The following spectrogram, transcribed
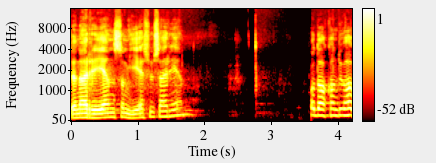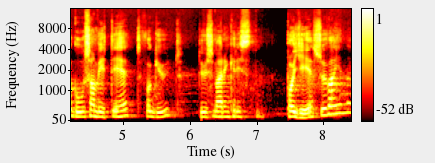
den er ren som Jesus er ren. Og da kan du ha god samvittighet for Gud, du som er en kristen, på Jesu vegne.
